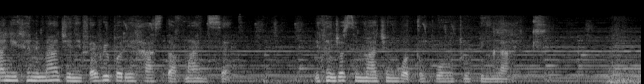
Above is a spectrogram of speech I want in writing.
And you can imagine if everybody has that mindset, you can just imagine what the world would be like.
